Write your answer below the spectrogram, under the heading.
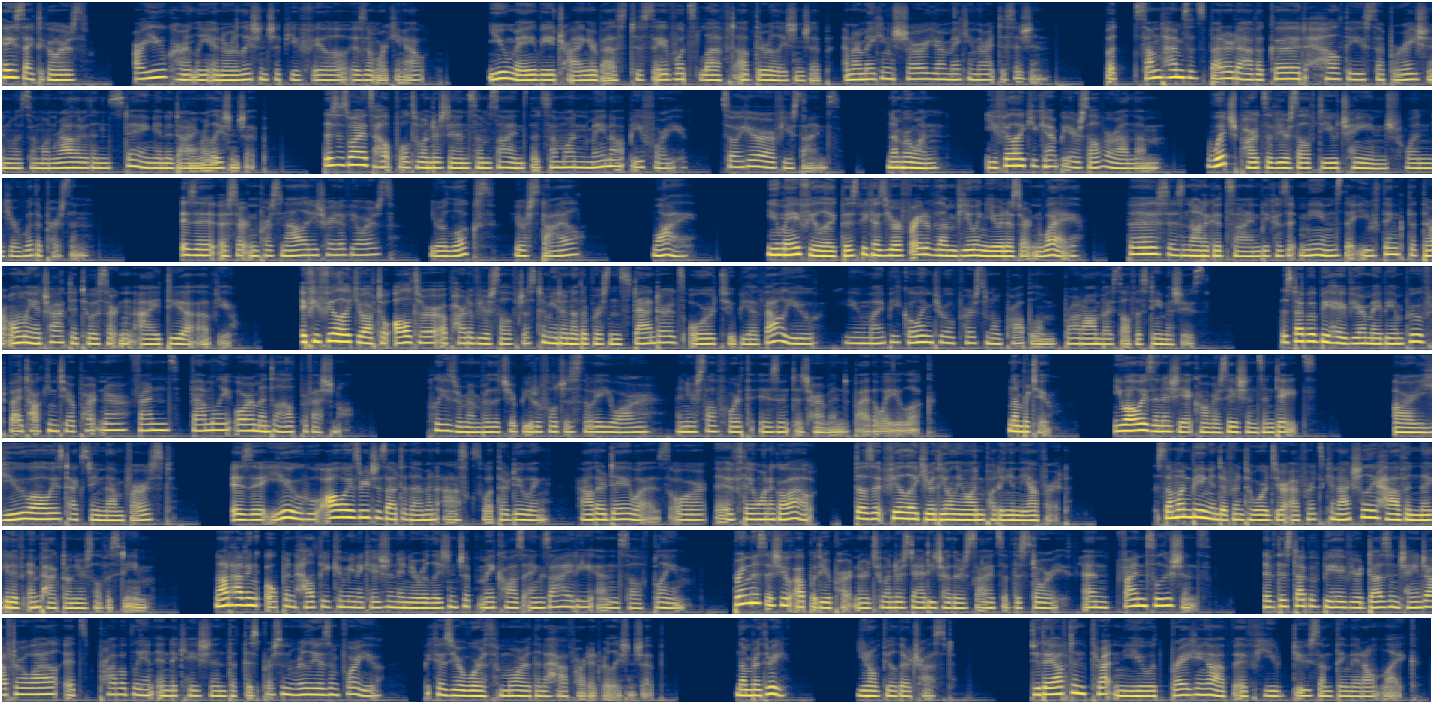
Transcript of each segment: Hey Psych2Goers, are you currently in a relationship you feel isn't working out? You may be trying your best to save what's left of the relationship and are making sure you're making the right decision. But sometimes it's better to have a good, healthy separation with someone rather than staying in a dying relationship. This is why it's helpful to understand some signs that someone may not be for you. So here are a few signs. Number one, you feel like you can't be yourself around them. Which parts of yourself do you change when you're with a person? Is it a certain personality trait of yours? Your looks, your style? Why? You may feel like this because you're afraid of them viewing you in a certain way. This is not a good sign because it means that you think that they're only attracted to a certain idea of you. If you feel like you have to alter a part of yourself just to meet another person's standards or to be of value, you might be going through a personal problem brought on by self-esteem issues. This type of behavior may be improved by talking to your partner, friends, family, or a mental health professional. Please remember that you're beautiful just the way you are and your self-worth isn't determined by the way you look. Number two, you always initiate conversations and dates. Are you always texting them first? Is it you who always reaches out to them and asks what they're doing, how their day was, or if they wanna go out? Does it feel like you're the only one putting in the effort? Someone being indifferent towards your efforts can actually have a negative impact on your self-esteem. Not having open, healthy communication in your relationship may cause anxiety and self-blame. Bring this issue up with your partner to understand each other's sides of the story and find solutions. If this type of behavior doesn't change after a while, it's probably an indication that this person really isn't for you because you're worth more than a half-hearted relationship. Number three, you don't feel their trust. Do they often threaten you with breaking up if you do something they don't like?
